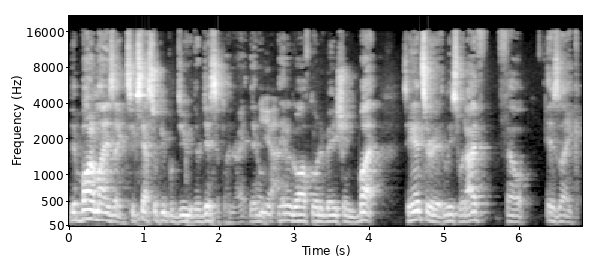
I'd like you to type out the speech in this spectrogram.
The bottom line is like successful people do they're disciplined, right? They don't Yeah. they don't go off motivation. But to answer it, at least what I've felt is like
